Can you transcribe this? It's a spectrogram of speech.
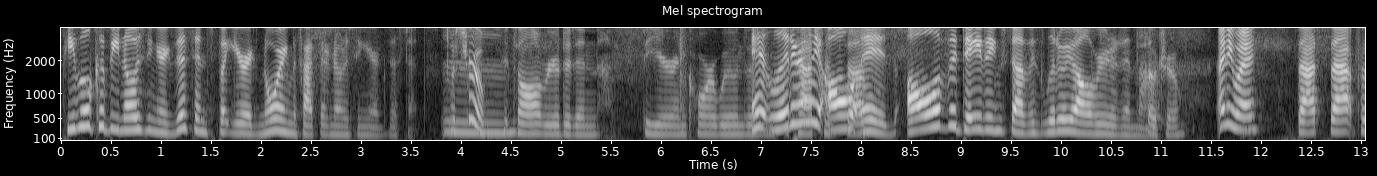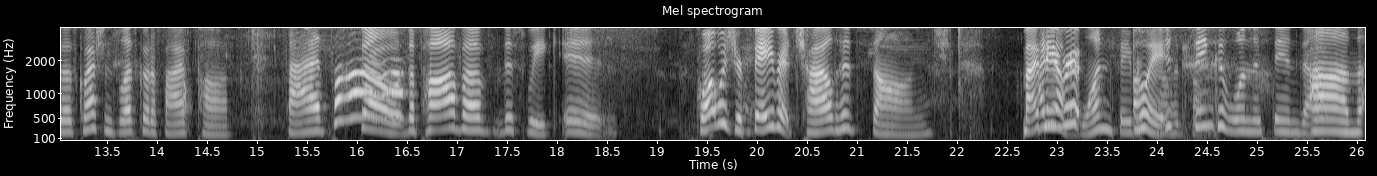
people could be noticing your existence, but you're ignoring the fact they're noticing your existence. That's true. It's all rooted in fear and core wounds. And It literally all stuff. is. All of the dating stuff is literally all rooted in that. So true. Anyway, that's that for those questions. Let's go to five povs. Five pops. So the pov of this week is what was your favorite childhood song? My How do you have favorite. one favorite. Oh, wait. childhood Just song? think of one that stands out. um,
